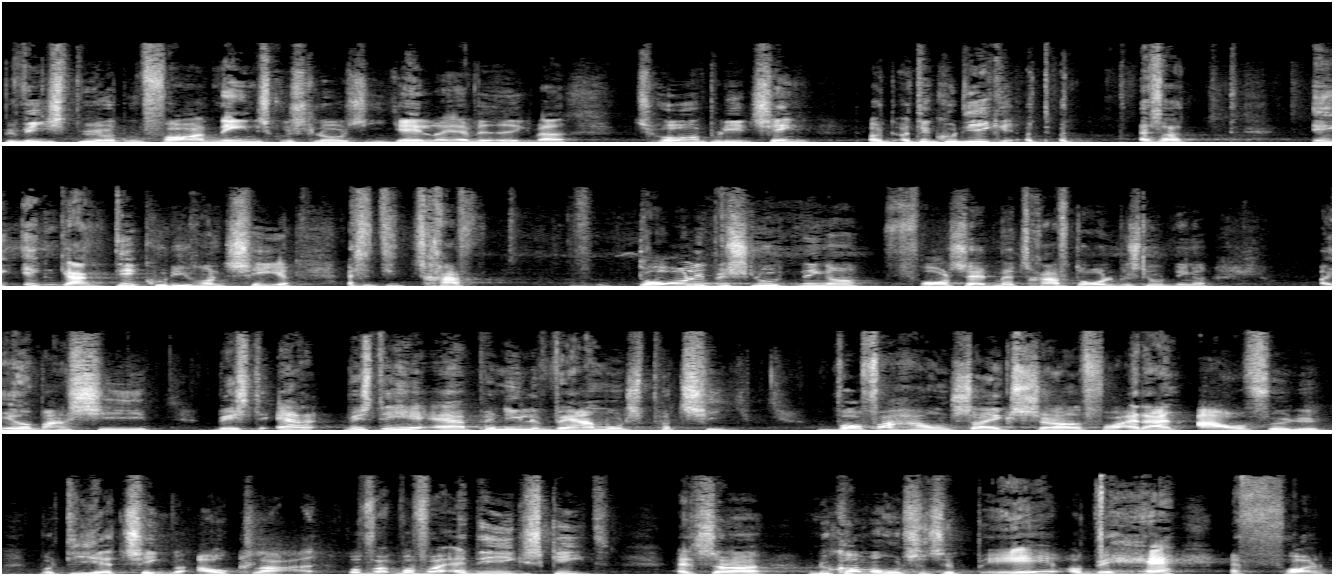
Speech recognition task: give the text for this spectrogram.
bevisbyrden for, at den ene skulle slås ihjel, og jeg ved ikke hvad. Tåbelige ting. Og, og det kunne de ikke... Og, og, altså, ikke, ikke engang det kunne de håndtere. Altså, de traf dårlige beslutninger, fortsat med at træffe dårlige beslutninger. Og jeg vil bare sige, hvis det, er, hvis det her er Pernille Vermunds parti, hvorfor har hun så ikke sørget for, at der er en affølge, hvor de her ting var afklaret? Hvorfor, hvorfor er det ikke sket? Altså, nu kommer hun så tilbage og vil have, at folk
